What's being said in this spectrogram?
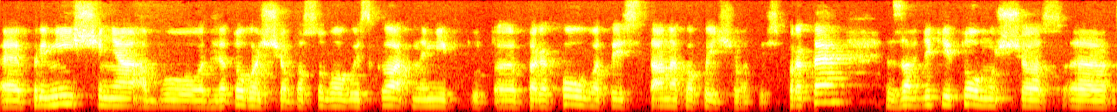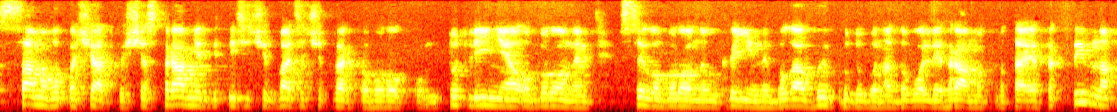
е, приміщення або для того, щоб особовий склад не міг тут е, переховуватись та накопичуватись. Проте, завдяки тому, що з, самого початку, ще з травня 2024 року, тут лінія оборони Сил оборони України була вибудована доволі грамотно та ефективно.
